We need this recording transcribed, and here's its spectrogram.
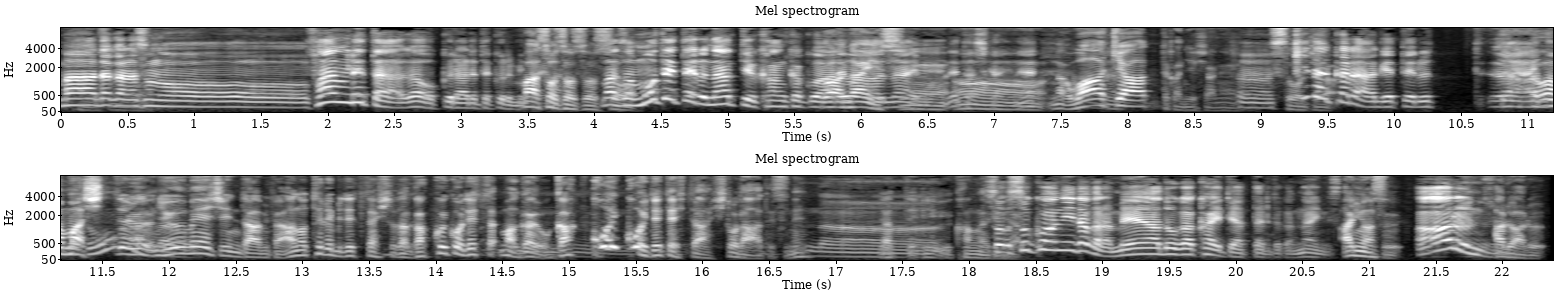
まあ、だからその、ファンレターが送られてくるみたいな。まあそうそうそうそうまあ、その、モテてるなっていう感覚はあはれはないもんね。ね。確かにねうん。なんかワーキャーって感じでしたね。うん、好きだからあげてるって。はまあ知ってる、有名名人だ、みたいな。あのテレビ出てた人だ、学校行こい出てた、まあが学校行こい出てきた人だですね。やっていう考えてそ、そこにだからメアドが書いてあったりとかないんですか？あります。あ、あるんですあるある。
